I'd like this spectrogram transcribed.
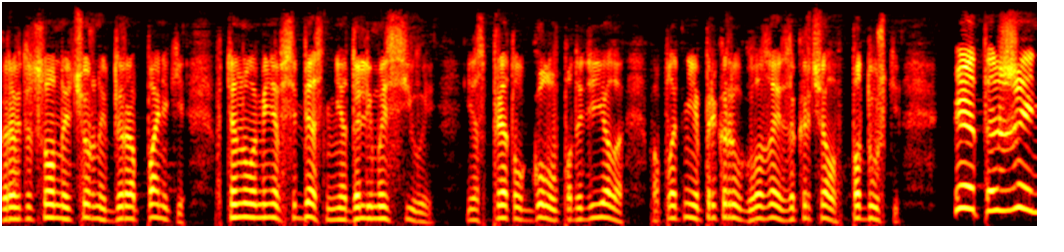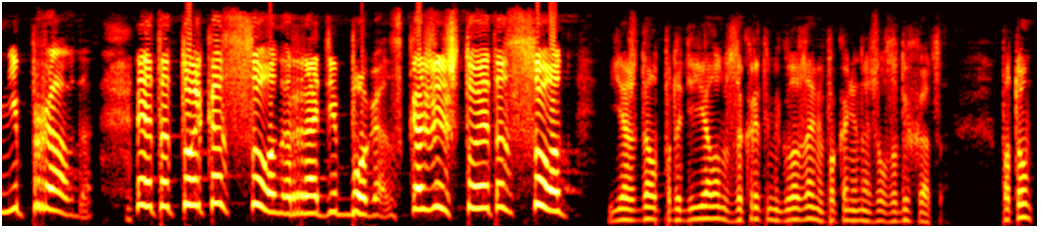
Гравитационная черная дыра паники втянула меня в себя с неодолимой силой. Я спрятал голову под одеяло, поплотнее прикрыл глаза и закричал в подушке. «Это же неправда! Это только сон, ради бога! Скажи, что это сон!» Я ждал под одеялом с закрытыми глазами, пока не начал задыхаться. Потом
